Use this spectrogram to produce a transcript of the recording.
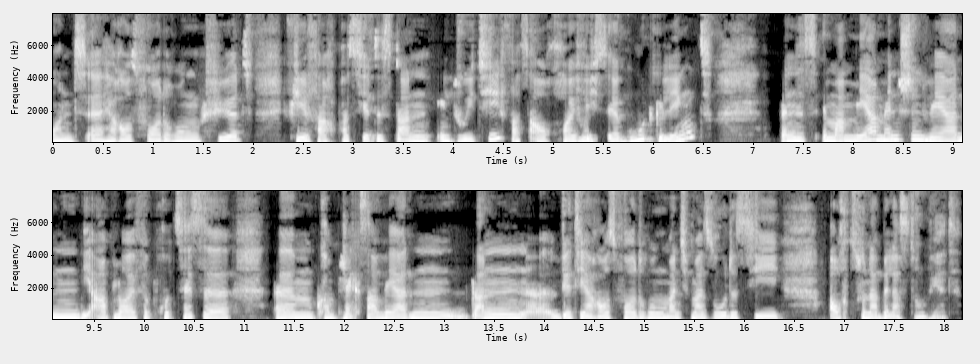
und äh, Herausforderungen führt. Vielfach passiert es dann intuitiv, was auch häufig mhm. sehr gut gelingt. Wenn es immer mehr Menschen werden, die Abläufe, Prozesse ähm, komplexer werden, dann äh, wird die Herausforderung manchmal so, dass sie auch zu einer Belastung wird.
